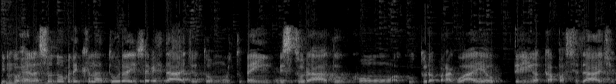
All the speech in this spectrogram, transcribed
E uhum. com relação à nomenclatura, isso é verdade. Eu estou muito bem misturado com a cultura paraguaia. Eu tenho a capacidade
